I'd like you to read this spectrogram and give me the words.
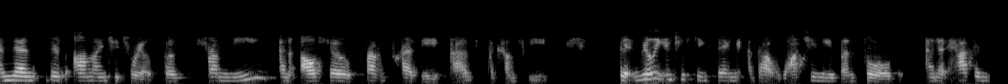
And then there's online tutorials, both from me and also from Prezi as a company. The really interesting thing about watching these unfold, and it happens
